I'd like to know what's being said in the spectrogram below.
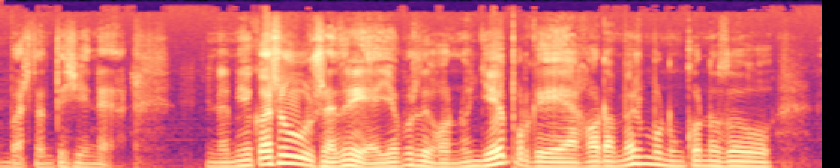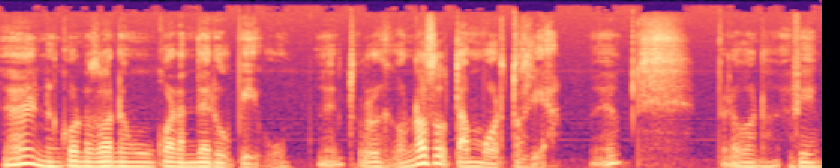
bastante general. En el mío caso saldría ya pues digo no ye porque ahora mismo no conozco ¿eh? no conozco ningún curandero vivo ¿eh? todos los que conozco están muertos ya ¿eh? pero bueno en fin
